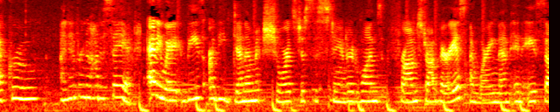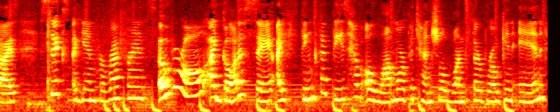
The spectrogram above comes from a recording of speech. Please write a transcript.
Ecru, I never know how to say it. Anyway, these are the denim shorts, just the standard ones from Stradivarius. I'm wearing them in a size six, again for reference. Overall, I gotta say, I think that these have a lot more potential once they're broken in.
